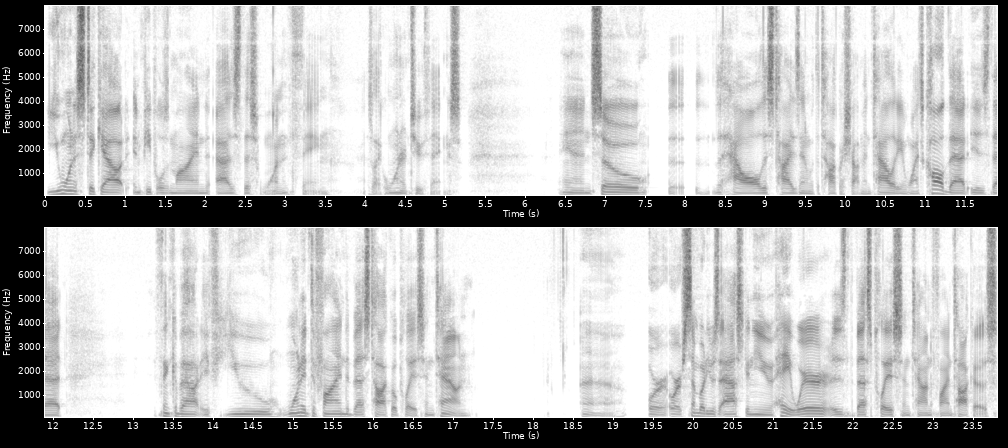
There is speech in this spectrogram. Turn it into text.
you want to stick out in people's mind as this one thing, as like one or two things. And so, uh, the, how all this ties in with the taco shop mentality and why it's called that is that think about if you wanted to find the best taco place in town, uh, or or if somebody was asking you, "Hey, where is the best place in town to find tacos?"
